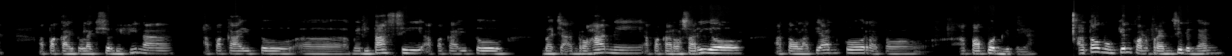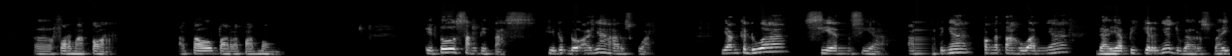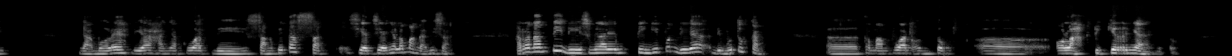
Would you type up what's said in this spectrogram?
Apakah itu leksio divina, apakah itu uh, meditasi, apakah itu bacaan rohani, apakah rosario, atau latihan kur, atau apa pun gitu ya. Atau mungkin konferensi dengan uh, formator atau para pamong. Itu sanktitas. Hidup doanya harus kuat. Yang kedua, siensia. Artinya pengetahuannya, daya pikirnya juga harus baik nggak boleh dia hanya kuat di sanktitas, siensianya lemah nggak bisa. Karena nanti di seminari tinggi pun dia dibutuhkan uh, kemampuan untuk uh, olah pikirnya gitu.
